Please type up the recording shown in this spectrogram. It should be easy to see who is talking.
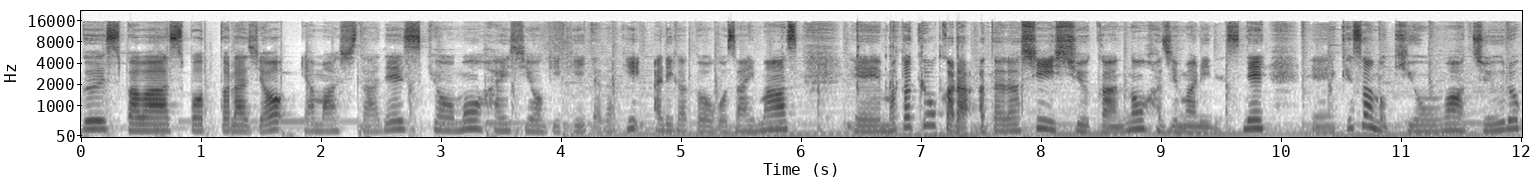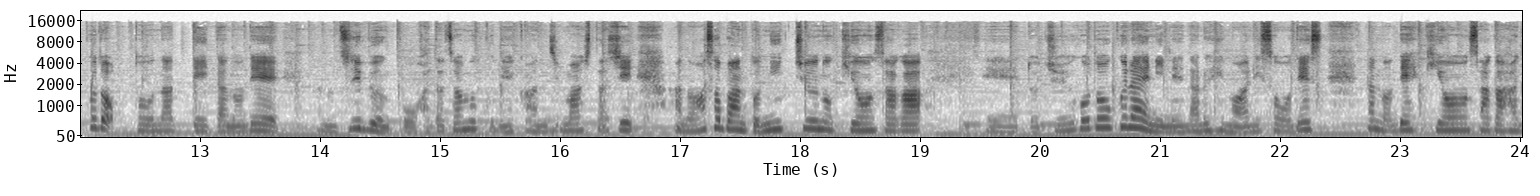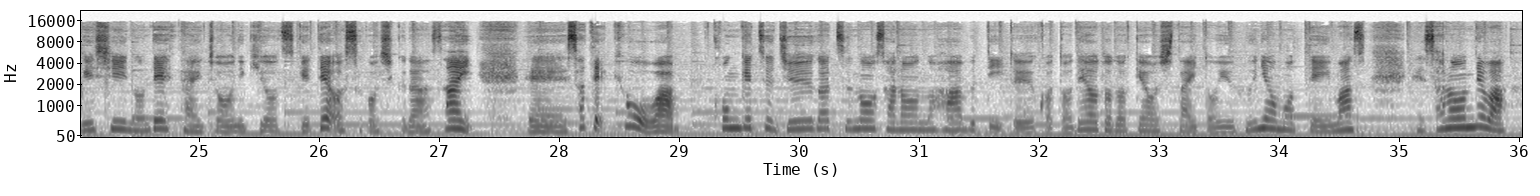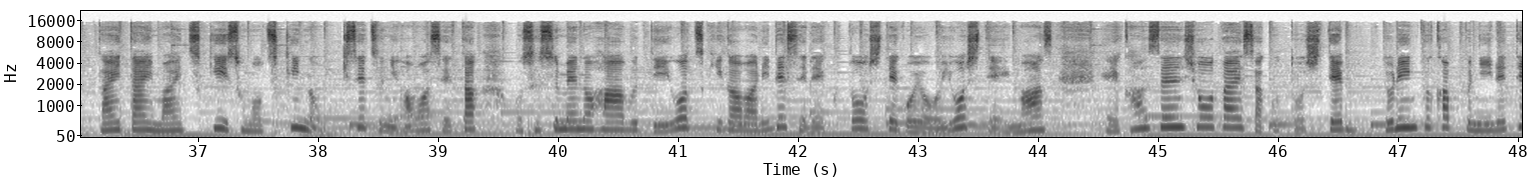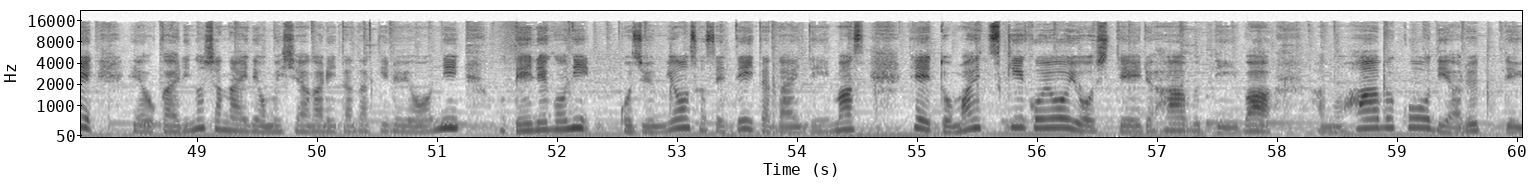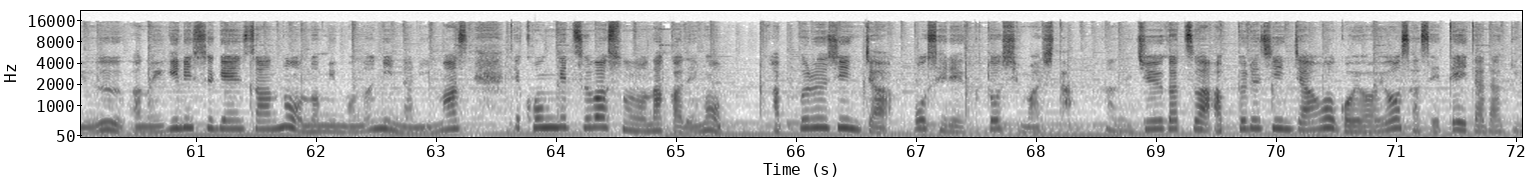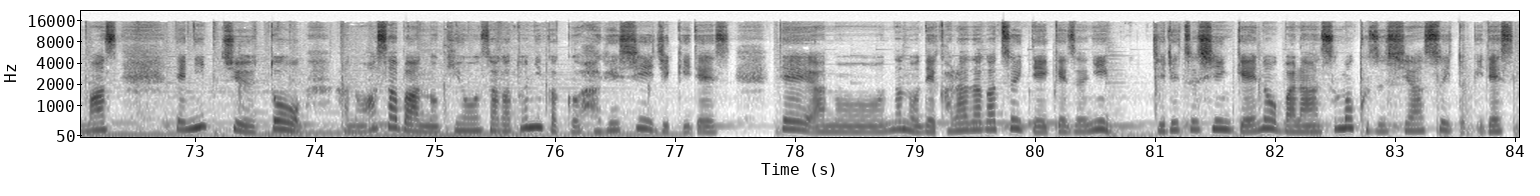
Speaker 1: グースパワースポットラジオ山下です。今日も配信をお聞きいただきありがとうございます。えー、また今日から新しい1週間の始まりですね。えー、今朝の気温は16度となっていたので、あの随分こう肌寒くね感じましたし、あの朝晩と日中の気温差がえーと、15度ぐらいに、ね、なる日もありそうです。なので気温差が激しいので体調に気をつけてお過ごしください。えー、さて今日は今月10月のサロンのハーブティーということでお届けをしたいというふうに思っています。サロンでは大体毎月その月の季節に合わせたおすすめのハーブティーを月替わりでセレクトしてご用意をしています。えー、感染症対策としてドリンクカップに入れて、えー、お帰りの車内でお召し上がりいただけるようにお手入れ後にご準備をさせていただいています。えーと、毎月ご用意をしているハーブティーはあのハーブコーディアルっていうあのイギリス原産の飲み物になります。で今月はその中でもアップルジンジャーをセレクトしました。なので10月はアップルジンジャーをご用意をさせていただきます。で日中とあの朝晩の気温差がとにかく激しい時期です。であのなので体がついていけずに自律神経のバランスも崩しやすい時です。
